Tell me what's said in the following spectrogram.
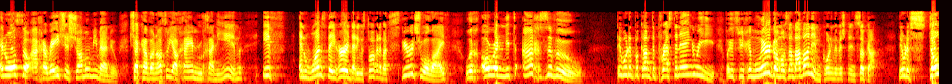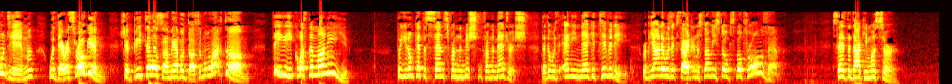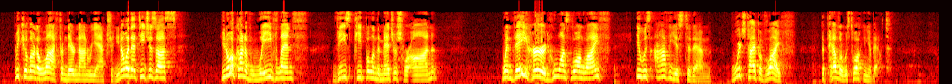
And also, acharesh shamu mimenu, shakavanasu yalchayim ruchaniyim, if, and once they heard that he was talking about spiritual life, nitachzavu, they would have become depressed and angry. Quoting the Mishnah in Sukkah. They would have stoned him with their esrogim. He cost them money. But you don't get the sense from the mission, from the medrash that there was any negativity. Rabbi Yanai was excited, and Mustami spoke for all of them. Says the Darkei Musar, we could learn a lot from their non-reaction. You know what that teaches us? You know what kind of wavelength these people in the Medrash were on? When they heard who wants long life, it was obvious to them which type of life the peddler was talking about.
